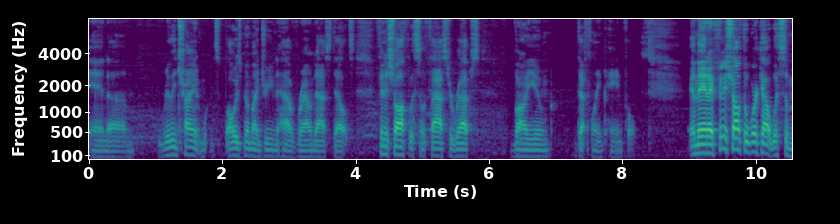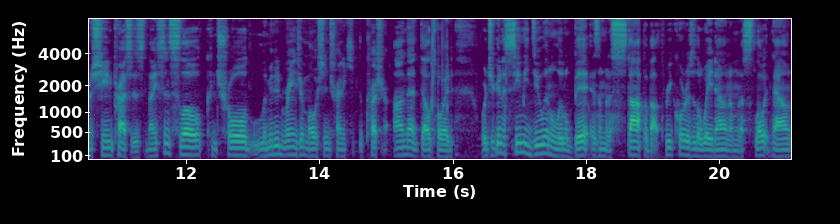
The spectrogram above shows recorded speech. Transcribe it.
and um, really trying. It's always been my dream to have round ass delts. Finish off with some faster reps, volume, definitely painful. And then I finish off the workout with some machine presses, nice and slow, controlled, limited range of motion, trying to keep the pressure on that deltoid. What you're going to see me do in a little bit is I'm going to stop about three quarters of the way down. I'm going to slow it down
